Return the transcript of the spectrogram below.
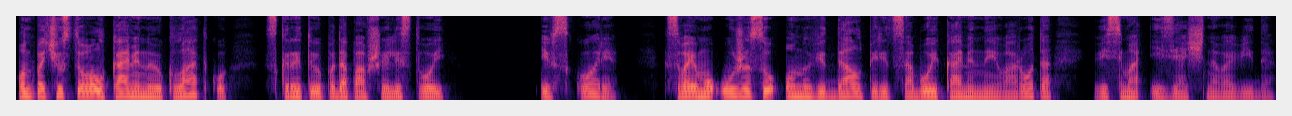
он почувствовал каменную кладку, скрытую под опавшей листвой. И вскоре, к своему ужасу, он увидал перед собой каменные ворота весьма изящного вида.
